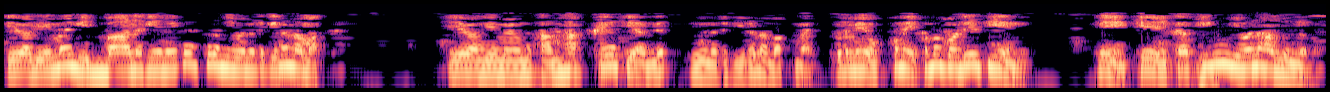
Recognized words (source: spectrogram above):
ඒ වගේම නිබ්බාන කියන එක නිවනට කියන නමක්. ඒ වගේම වෙන සංහක්ඛය කියන්නේ නිවනට කියන නමක්මයි. ඒකට මේ ඔක්කොම එකම ගොඩේ තියෙන්නේ. මේ එක එකකින් නිවන හඳුන්වනවා.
